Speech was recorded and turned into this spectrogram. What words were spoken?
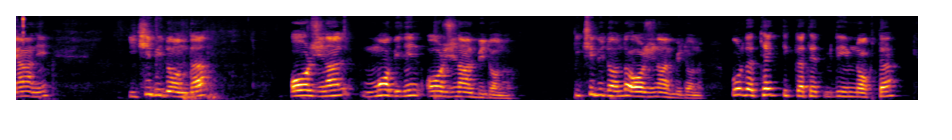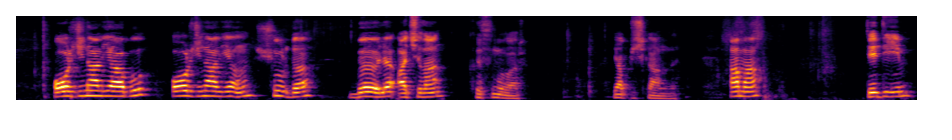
Yani iki bidonda orijinal mobilin orijinal bidonu. İki bidonda orijinal bidonu. Burada tek dikkat etmediğim nokta orijinal yağ bu. Orijinal yağın şurada böyle açılan kısmı var. Yapışkanlı. Ama dediğim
